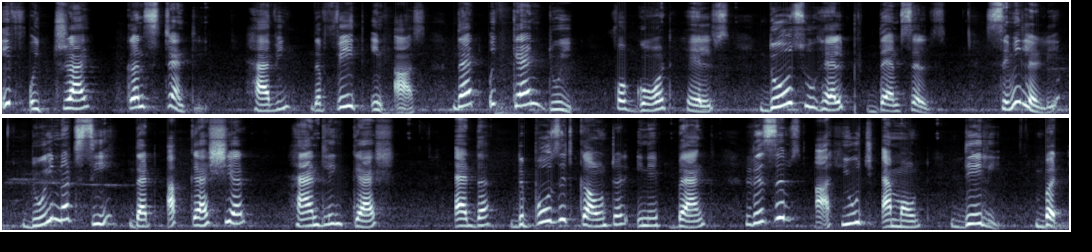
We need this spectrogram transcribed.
if we try constantly, having the faith in us that we can do it? For God helps those who help themselves. Similarly, do we not see that a cashier handling cash at the deposit counter in a bank receives a huge amount daily, but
